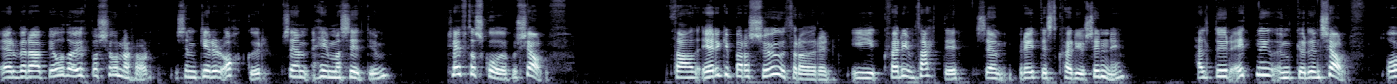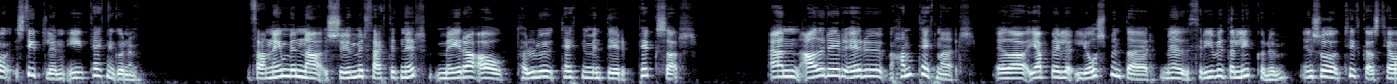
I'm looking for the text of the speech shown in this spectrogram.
er verið að bjóða upp á sjónarhorn sem gerir okkur sem heima sitjum kleift að skoða okkur sjálf. Það er ekki bara söguþráðurinn í hverjum þætti sem breytist hverju sinni, heldur einnig umgjörðin sjálf og stílinn í teikningunum. Þannig minna sumir þættirnir meira á tölvu teiknumyndir Pixar en aðrir eru handteiknaðir eða jafnvel ljósmyndaðir með þrývita líkunum eins og týðkast hjá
